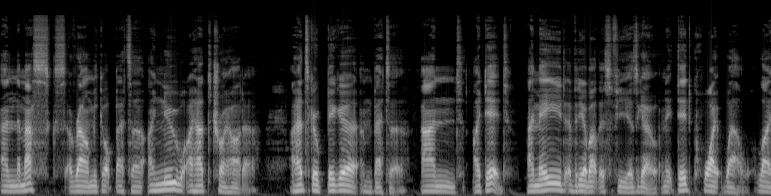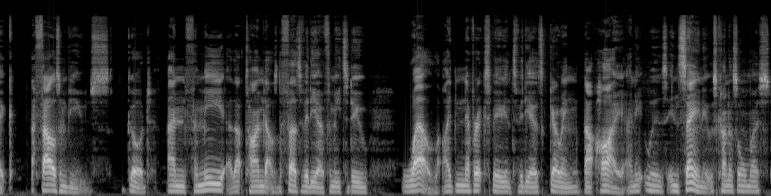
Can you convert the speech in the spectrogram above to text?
and the masks around me got better, I knew I had to try harder. I had to go bigger and better, and I did. I made a video about this a few years ago, and it did quite well, like a thousand views, good. And for me at that time, that was the first video for me to do well. I'd never experienced videos going that high, and it was insane. It was kind of almost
